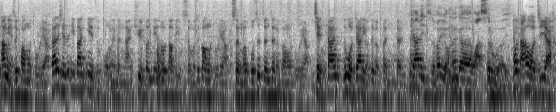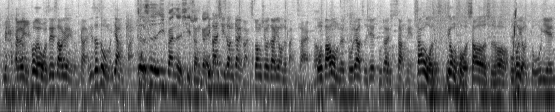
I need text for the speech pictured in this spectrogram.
他们也是矿物涂料，但是其实一般业主我们很难去分辨说到底什么是矿物涂料，什么不是真正的矿物涂料。简单，如果家里有这个喷灯。家里只会有那个瓦斯炉而已。或打火机啊，也可以，或者我直接烧给你们看，因为这是我们样板，这是一般的细酸钙，一般细酸盖板装修在用的板材，我把我们的涂料直接涂在上面。当我用火烧的时候，不会有毒烟。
